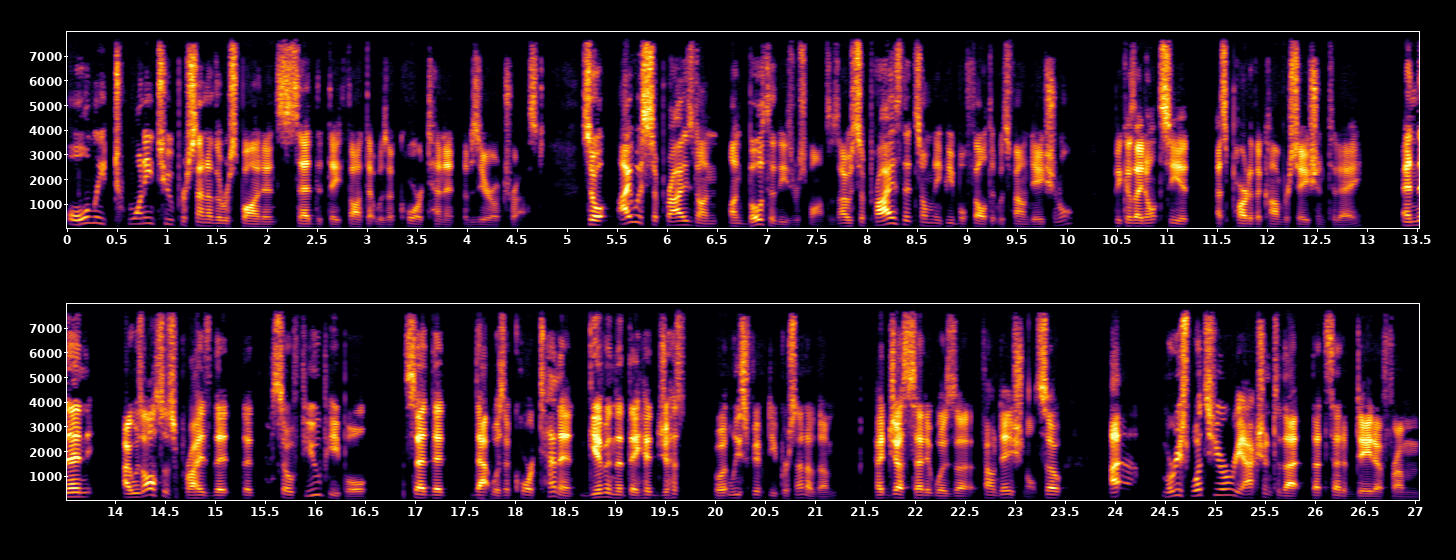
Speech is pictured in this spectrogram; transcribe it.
only 22% of the respondents said that they thought that was a core tenet of zero trust. So I was surprised on, on both of these responses. I was surprised that so many people felt it was foundational because I don't see it as part of the conversation today. And then I was also surprised that, that so few people said that that was a core tenant, given that they had just, or at least 50% of them, had just said it was uh, foundational. So, I, Maurice, what's your reaction to that that set of data from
